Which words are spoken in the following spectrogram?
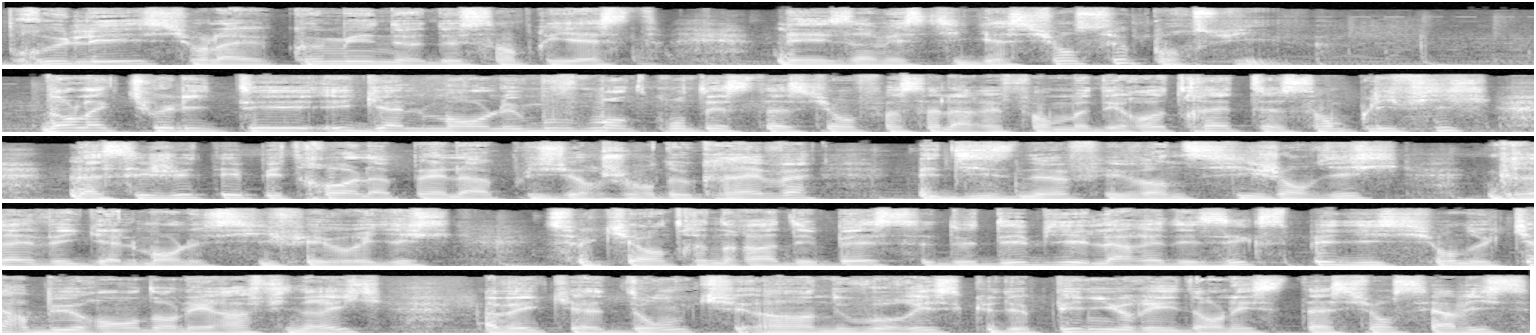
brûlée sur la commune de Saint-Priest. Les investigations se poursuivent. Dans l'actualité également, le mouvement de contestation face à la réforme des retraites s'amplifie. La CGT Pétrole appelle à plusieurs jours de grève, les 19 et 26 janvier. Grève également le 6 février, ce qui entraînera des baisses de débit et l'arrêt des expéditions de carburant dans les raffineries, avec donc un nouveau risque de pénurie dans les stations-service.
